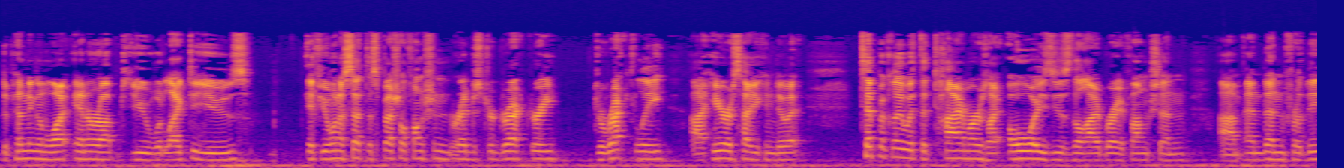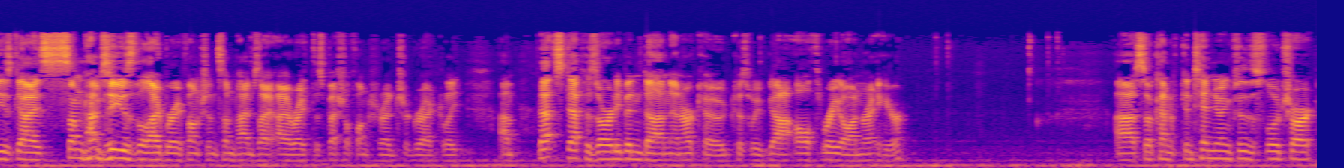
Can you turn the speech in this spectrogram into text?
depending on what interrupt you would like to use, if you want to set the special function register directory directly, uh, here's how you can do it. Typically with the timers, I always use the library function. Um, and then for these guys, sometimes I use the library function, sometimes I, I write the special function register directly. Um, that step has already been done in our code because we've got all three on right here. Uh, so kind of continuing through this flowchart,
